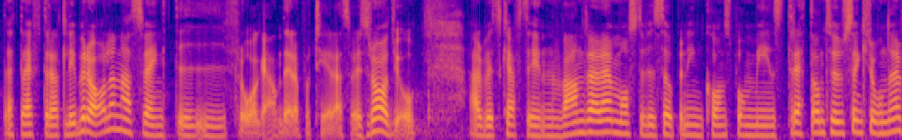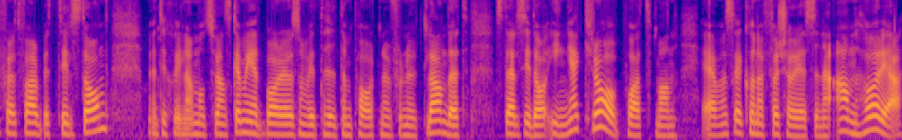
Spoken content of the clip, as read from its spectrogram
Detta efter att Liberalerna svängt i, frågan, det rapporterar Sveriges Radio. Arbetskraftsinvandrare måste visa upp en inkomst på minst 13 000 kronor för att få arbetstillstånd. Men till skillnad mot svenska medborgare som vill ta hit en partner från utlandet ställs idag inga krav på att man även ska kunna försörja sina anhöriga.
